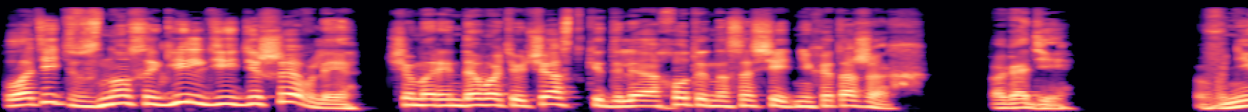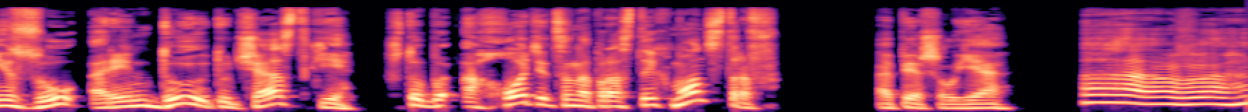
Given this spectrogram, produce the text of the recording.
Платить взносы гильдии дешевле, чем арендовать участки для охоты на соседних этажах. Погоди. Внизу арендуют участки, чтобы охотиться на простых монстров? Опешил я. А,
